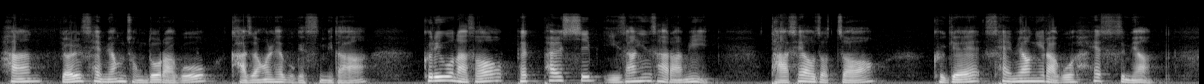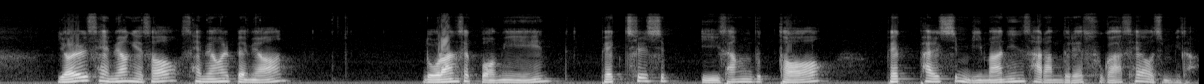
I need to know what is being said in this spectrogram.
한 13명 정도라고 가정을 해 보겠습니다. 그리고 나서 180 이상인 사람이 다 세워졌죠. 그게 3명이라고 했으면 13명에서 3명을 빼면 노란색 범위인 170 이상부터 180 미만인 사람들의 수가 세워집니다.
